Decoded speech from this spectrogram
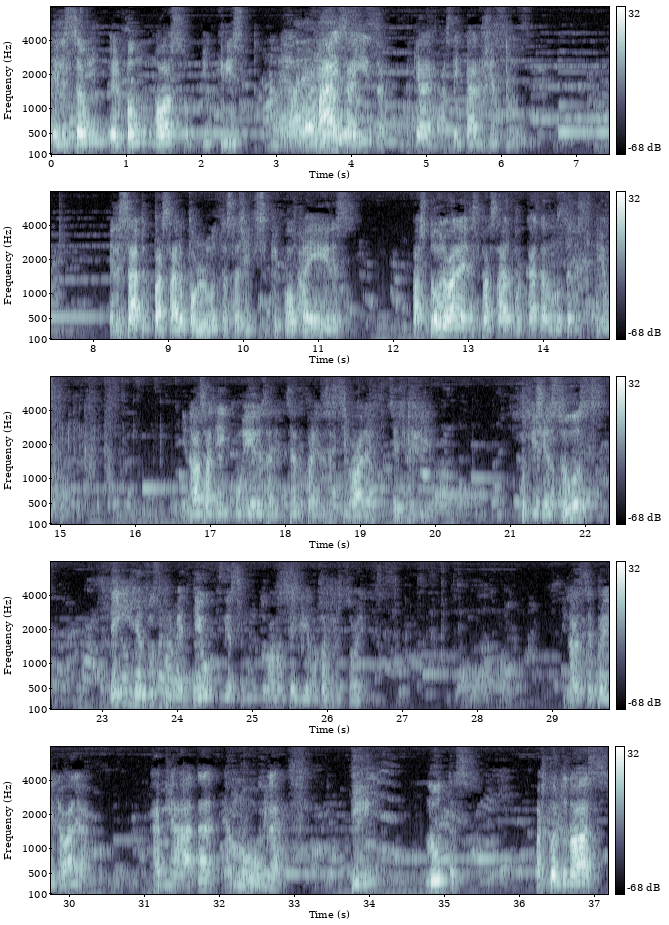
eles são irmão nosso em Cristo. Mais ainda, porque aceitaram Jesus. Eles sabem que passaram por lutas, a gente explicou para eles. Pastor, olha, eles passaram por cada luta nesse tempo. E nós ali com eles, ali dizendo para eles assim, olha, seja filho. Porque Jesus, nem Jesus prometeu que nesse mundo nós não teríamos aflições. E nós dizemos para ele, olha, caminhada é longa, tem lutas. Mas quando nós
